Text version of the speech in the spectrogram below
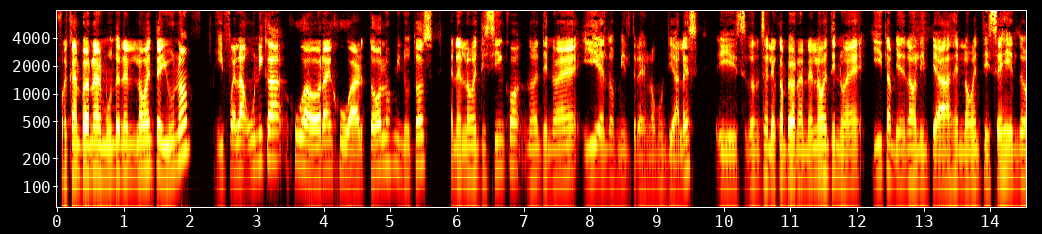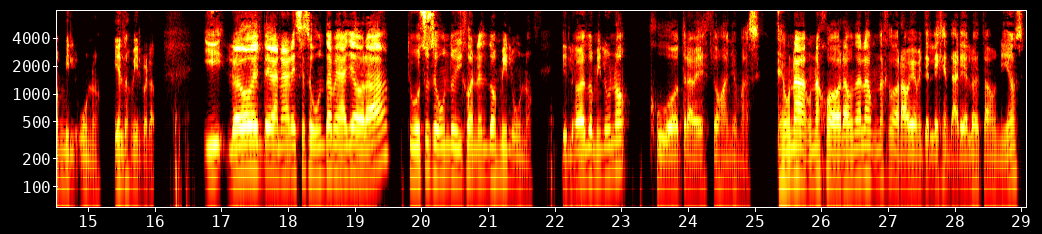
Fue campeona del mundo en el 91 y fue la única jugadora en jugar todos los minutos en el 95, 99 y el 2003 en los mundiales y donde salió campeona en el 99 y también en las Olimpiadas del 96 y el 2001 y el 2000, perdón. Y luego de, ganar esa segunda medalla dorada, tuvo su segundo hijo en el 2001. Y luego del 2001 jugó otra vez dos años más. Es una, una jugadora, una, una jugadora obviamente legendaria de los Estados Unidos.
